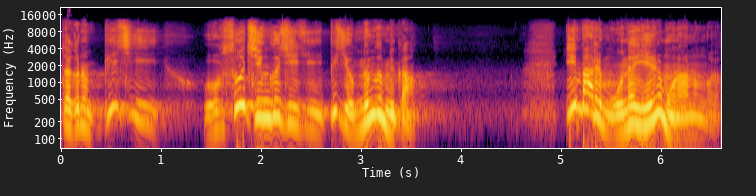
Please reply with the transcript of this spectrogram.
자, 그럼 빚이 없어진 것이지 빚이 없는 겁니까? 이 말을 못해 이해를 못 하는 거예요.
